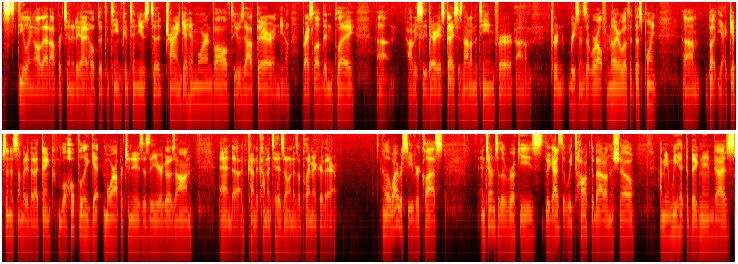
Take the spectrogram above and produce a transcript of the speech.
stealing all that opportunity. I hope that the team continues to try and get him more involved. He was out there, and you know, Bryce Love didn't play. Um, obviously, Darius Guice is not on the team for um, for reasons that we're all familiar with at this point. Um, but yeah, Gibson is somebody that I think will hopefully get more opportunities as the year goes on and uh, kind of come into his own as a playmaker there. Now, the wide receiver class, in terms of the rookies, the guys that we talked about on the show, I mean, we hit the big name guys.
